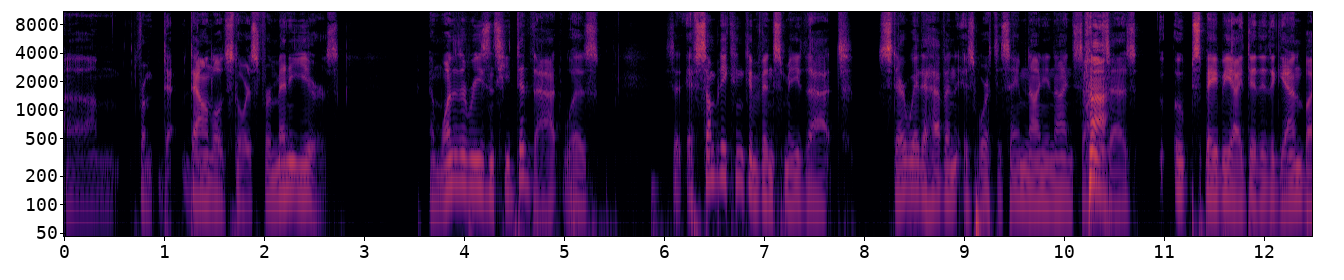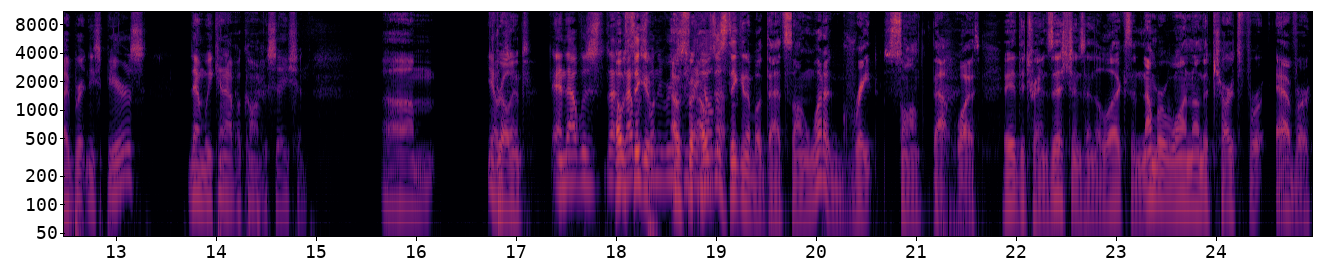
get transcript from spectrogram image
um, from d- download stores for many years. And one of the reasons he did that was he said, if somebody can convince me that Stairway to Heaven is worth the same 99 cents Huh. as Oops Baby I Did It Again by Britney Spears, then we can have a conversation. Um, you know, Brilliant. And that was that, I was that thinking. was one of the I was, reasons I was just up. thinking about that song. What a great song that was. It had the transitions and the looks, and number one on the charts forever.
